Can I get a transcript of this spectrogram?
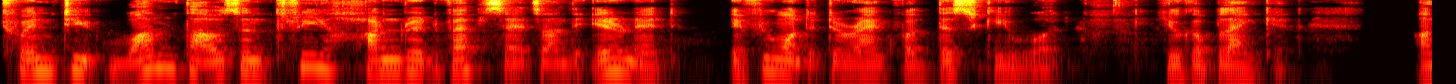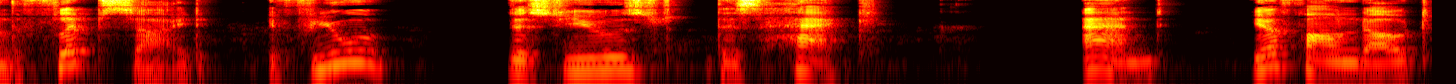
21,300 websites on the internet if you wanted to rank for this keyword you yoga blanket. On the flip side if you just used this hack and you have found out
